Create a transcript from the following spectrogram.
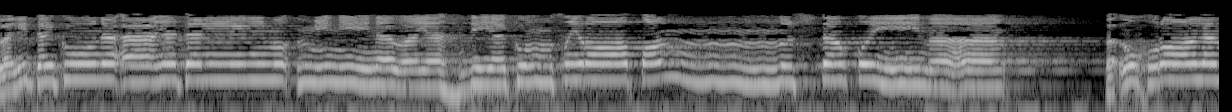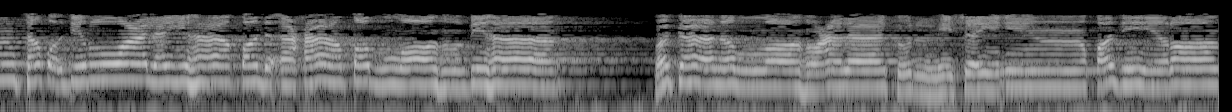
ولتكون آية للمؤمنين ويهديكم صراطا مستقيما فأخرى لم تقدروا عليها قد أحاط الله بها وكان الله على كل شيء قديراً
